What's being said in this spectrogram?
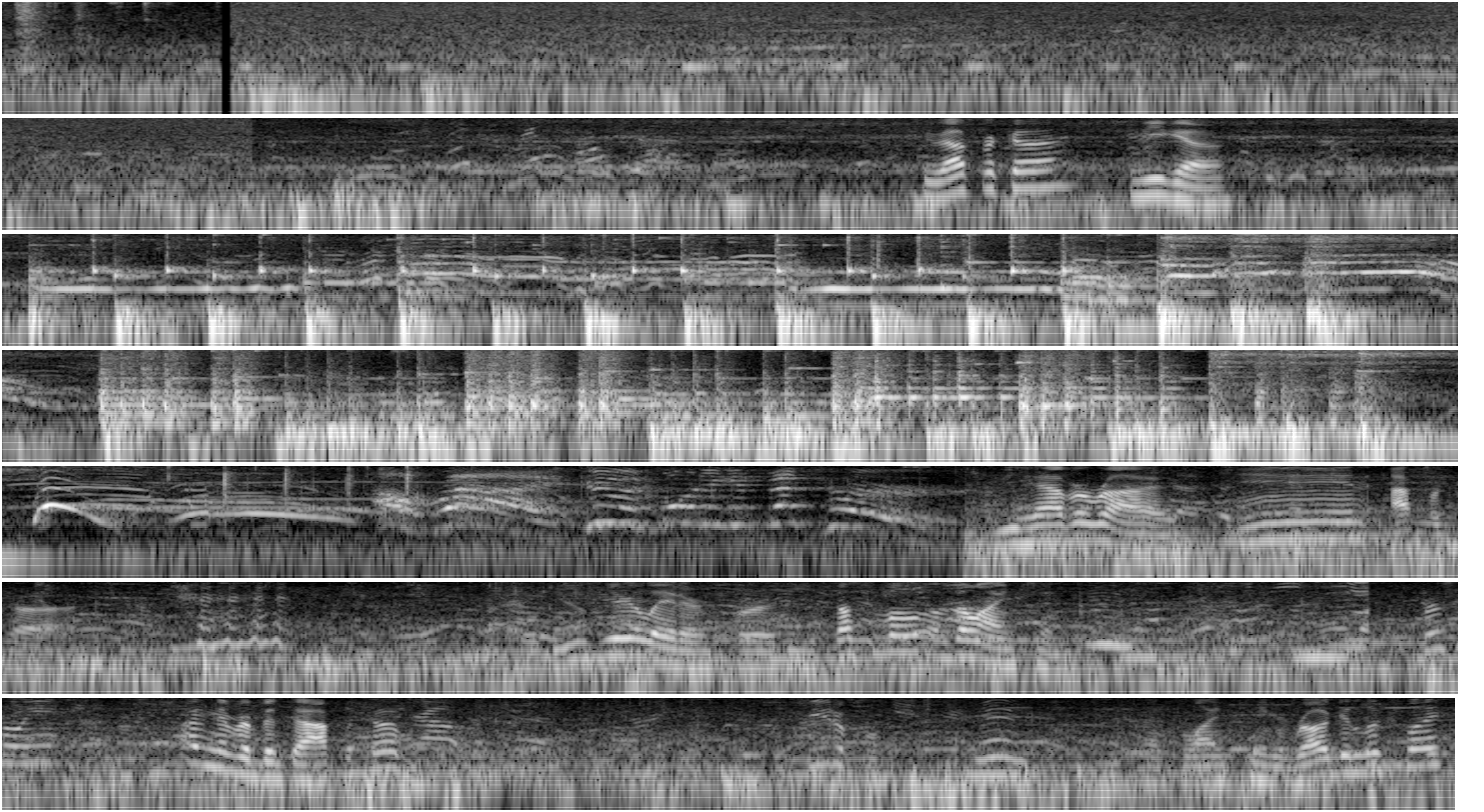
To Africa, we go. Have arrived in Africa. we'll be here later for the Festival of the Lion King. Personally, I've never been to Africa. It's beautiful. Nice Lion King rug, it looks like.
